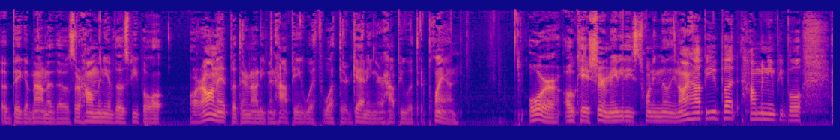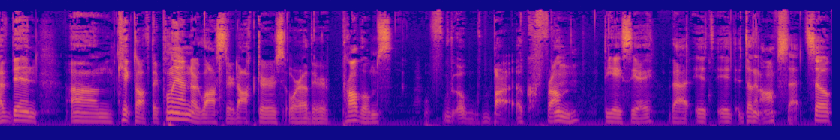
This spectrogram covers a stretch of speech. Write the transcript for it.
a big amount of those, or how many of those people are on it, but they're not even happy with what they're getting or happy with their plan. Or, okay, sure, maybe these 20 million are happy, but how many people have been um, kicked off their plan or lost their doctors or other problems from the ACA that it it doesn't offset. So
